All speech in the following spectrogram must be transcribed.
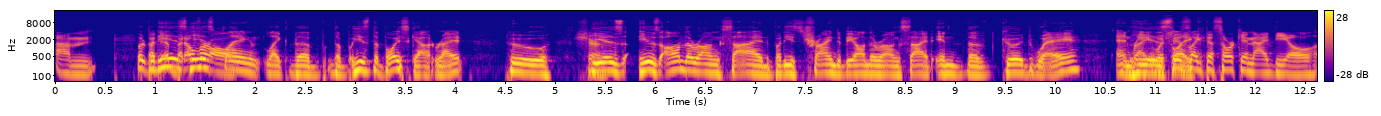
Um, But but, he, is, but he is overall, playing like the the he's the Boy Scout, right? Who Sure. he is he was on the wrong side, but he's trying to be on the wrong side in the good way. And right, he is which like, is like the Sorkin ideal,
